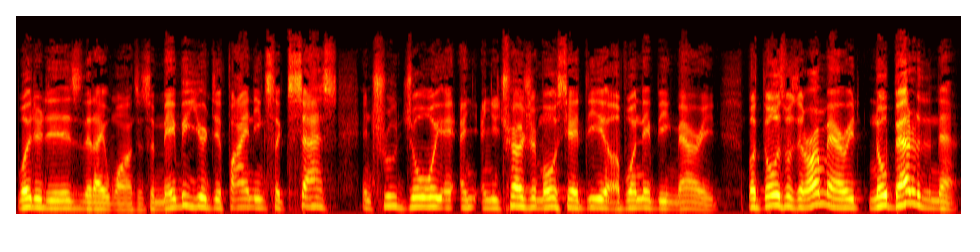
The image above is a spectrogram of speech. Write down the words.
what it is that I want. And so maybe you're defining success and true joy, and, and you treasure most the idea of one day being married. But those of us that are married know better than that.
